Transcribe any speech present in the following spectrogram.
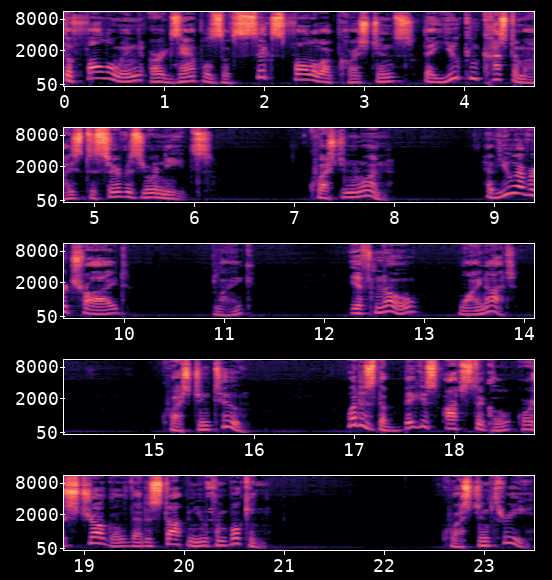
The following are examples of six follow up questions that you can customize to service your needs. Question 1 Have you ever tried blank? If no, why not? Question 2 What is the biggest obstacle or struggle that is stopping you from booking? Question 3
